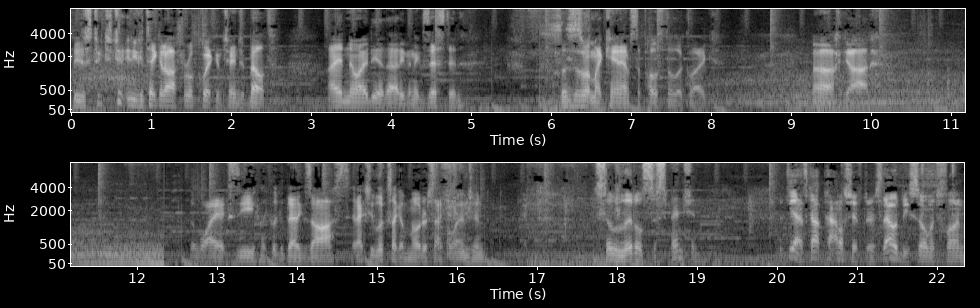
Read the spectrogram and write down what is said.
So you just toot, toot, toot, and you can take it off real quick and change a belt. I had no idea that even existed. So this is what my Can-Am's supposed to look like. Oh God. The YXZ. Like look at that exhaust. It actually looks like a motorcycle engine. So little suspension. But yeah, it's got paddle shifters. That would be so much fun.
